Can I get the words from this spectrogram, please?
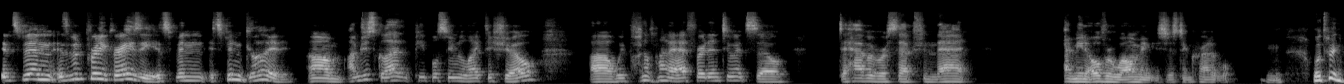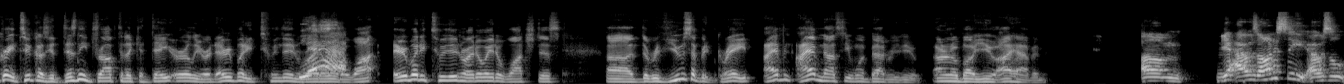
It's been it's been pretty crazy. It's been it's been good. Um, I'm just glad that people seem to like the show. Uh, we put a lot of effort into it, so to have a reception that, I mean, overwhelming is just incredible. Well, it's been great too because Disney dropped it like a day earlier, and everybody tuned in right away to watch. Everybody tuned in right away to watch this. Uh, the reviews have been great. I haven't, I have not seen one bad review. I don't know about you. I haven't. Um, yeah, I was honestly I was a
